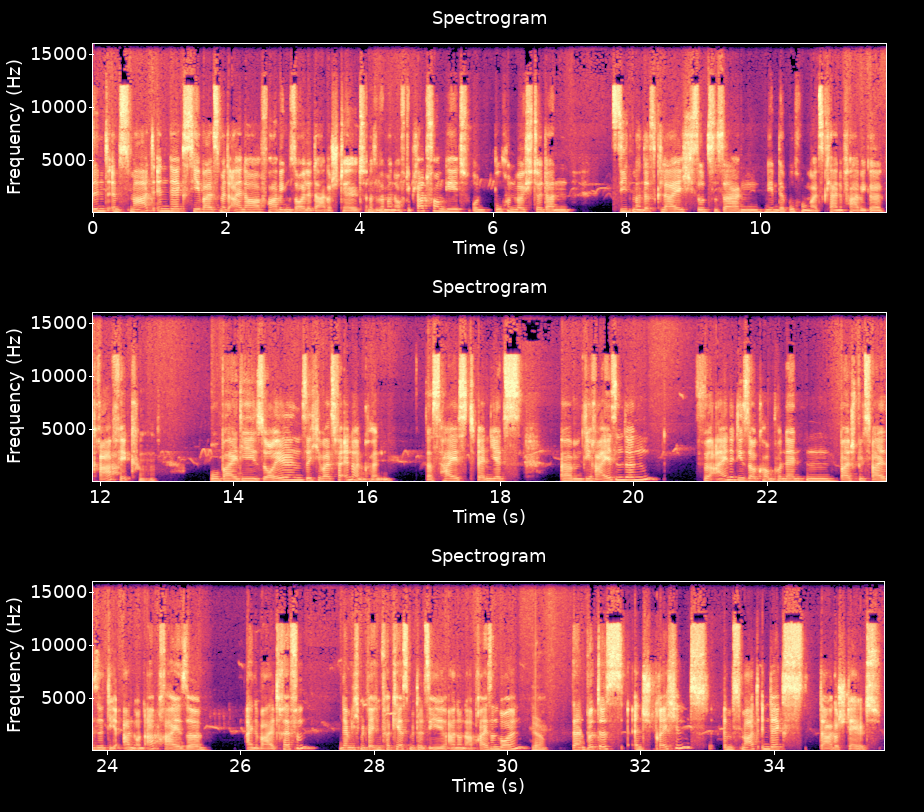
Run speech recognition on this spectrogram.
sind im Smart Index jeweils mit einer farbigen Säule dargestellt. Also mhm. wenn man auf die Plattform geht und buchen möchte, dann sieht man das gleich sozusagen neben der Buchung als kleine farbige Grafik, mhm. wobei die Säulen sich jeweils verändern können. Das heißt, wenn jetzt ähm, die Reisenden für eine dieser Komponenten, beispielsweise die An- und Abreise, eine Wahl treffen, nämlich mit welchem Verkehrsmittel Sie an- und abreisen wollen, ja. dann wird es entsprechend im Smart Index dargestellt.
